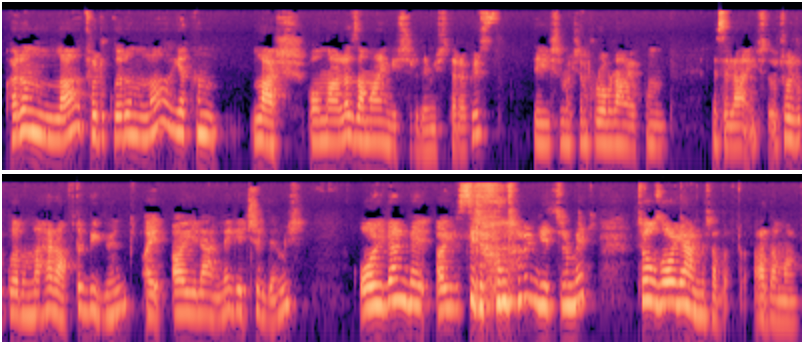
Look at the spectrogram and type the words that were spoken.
karınla, çocuklarınla yakınlaş, onlarla zaman geçir demiş terapist. Değiştirmek için program yapın. Mesela işte çocuklarınla her hafta bir gün ailenle geçir demiş. Ailenle, ailesiyle onların geçirmek çok zor gelmiş adama.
